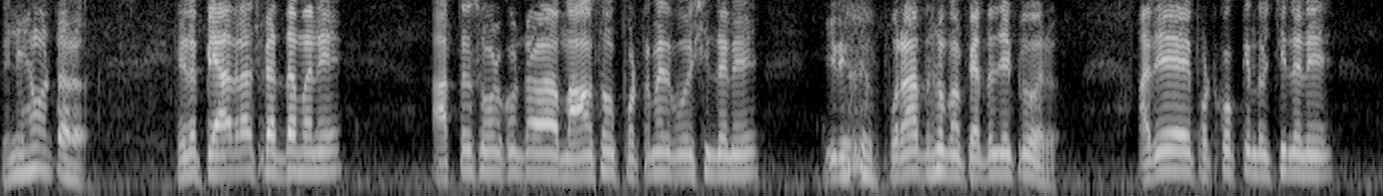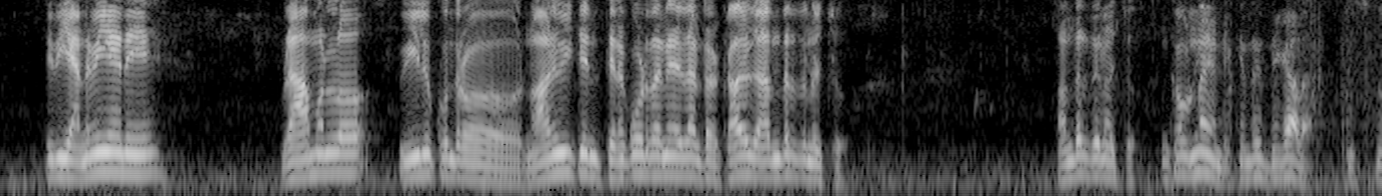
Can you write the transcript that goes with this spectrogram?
వినే ఉంటారు. ఏదో పేదరాశి పెద్దామని అత్తకు చూడకుండా మాంసం పుట్ట మీద పోసిందని ఇది పురాతన మా పెద్దలు చెప్పేవారు. అదే పుట్టకొక్క కింద వచ్చిందని ఇది ఎనమి అని బ్రాహ్మణులో వీళ్ళు కొందరు నాన్ వెజ్ తినకూడదు అనేది అంటారు. కాదు అందరు తినొచ్చు. అందరు తినొచ్చు. ఇంకా ఉన్నాయండి కిందకి దిగాల. ఇసుకు.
